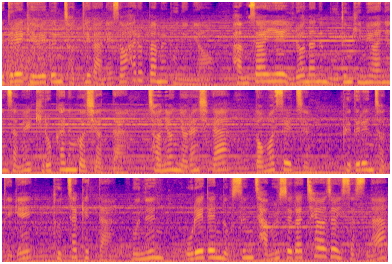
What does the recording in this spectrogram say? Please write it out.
그들의 계획은 저택 안에서 하룻밤을 보내며 밤사이에 일어나는 모든 기묘한 현상을 기록하는 것이었다. 저녁 11시가 넘었을 즈음 그들은 저택에 도착했다. 문은 오래된 녹슨 자물쇠가 채워져 있었으나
